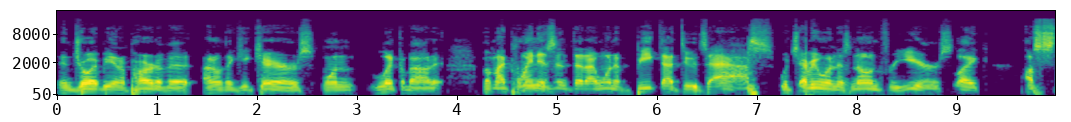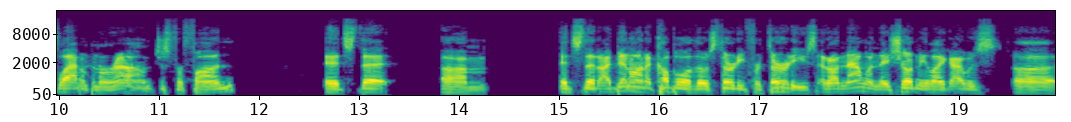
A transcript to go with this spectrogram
enjoy being a part of it. I don't think he cares one lick about it. But my point isn't that I want to beat that dude's ass, which everyone has known for years. Like I'll slap him around just for fun. It's that um it's that I've been on a couple of those 30 for 30s and on that one they showed me like I was uh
